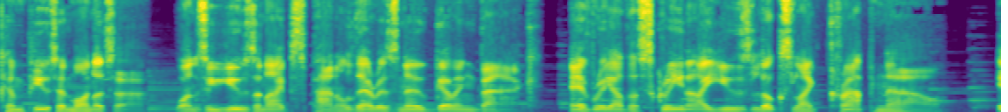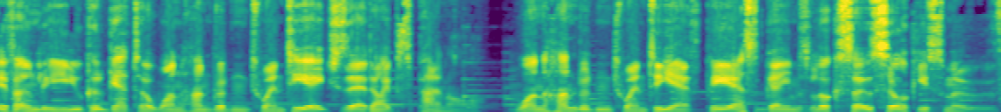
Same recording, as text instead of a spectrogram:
Computer monitor. Once you use an IPS panel there is no going back. Every other screen I use looks like crap now. If only you could get a 120Hz IPS panel. 120 FPS games look so silky smooth.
